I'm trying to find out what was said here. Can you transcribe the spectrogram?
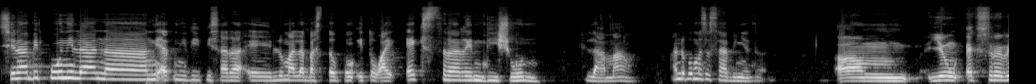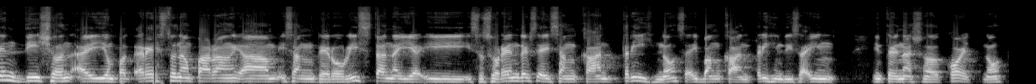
sinabi po nila na ni at ni VP Sara eh lumalabas daw pong ito ay extra rendition lamang. Ano po masasabi niya doon? Um, yung extra rendition ay yung pag-aresto ng parang um, isang terorista na i- i- isusurrender sa isang country, no? Sa ibang country, hindi sa in- international court, no?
